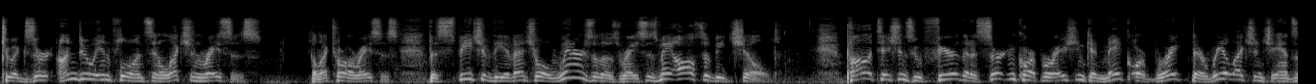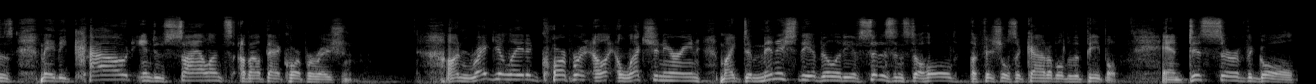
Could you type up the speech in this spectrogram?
to exert undue influence in election races, electoral races, the speech of the eventual winners of those races may also be chilled. Politicians who fear that a certain corporation can make or break their reelection chances may be cowed into silence about that corporation. Unregulated corporate ele- electioneering might diminish the ability of citizens to hold officials accountable to the people and disserve the goal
